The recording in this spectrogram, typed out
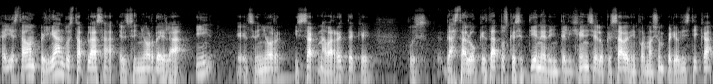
que ahí estaban peleando esta plaza el señor de la I, el señor Isaac Navarrete, que pues hasta lo que datos que se tiene de inteligencia, lo que sabe de información periodística,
